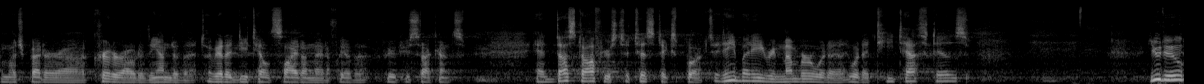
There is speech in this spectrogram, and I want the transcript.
a much better uh, critter out at the end of it. I've got a detailed slide on that if we have a, we have a few seconds. And dust off your statistics book. Did anybody remember what a, what a t-test is? You do?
